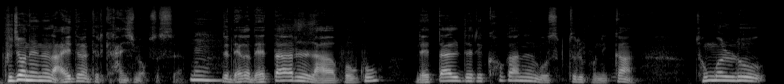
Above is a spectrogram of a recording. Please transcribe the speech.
그 전에는 아이들한테 이렇게 관심이 없었어요. 네, 근데 내가 내 딸을 낳아보고 내 딸들이 커가는 모습들을 보니까 정말로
